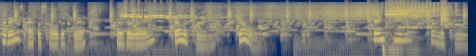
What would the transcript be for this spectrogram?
Today's episode is with Desiree Delacruz Jones. Thank you for listening.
